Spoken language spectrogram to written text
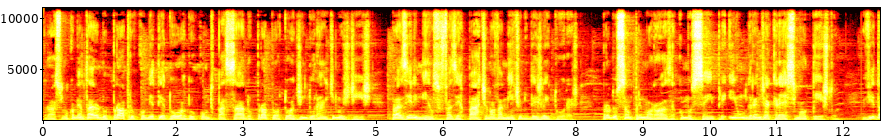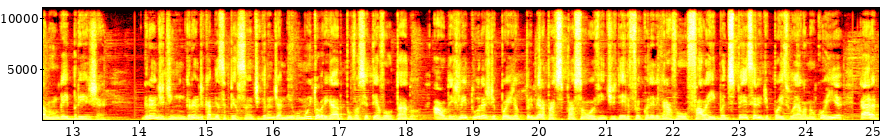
Próximo comentário do próprio cometedor do conto passado, o próprio autor Jim Duran, que nos diz: Prazer imenso fazer parte novamente do Desleituras. Produção primorosa, como sempre, e um grande acréscimo ao texto. Vida longa e breja. Grande Jim, grande cabeça pensante, grande amigo, muito obrigado por você ter voltado ao Desleituras. Depois da primeira participação ouvintes dele foi quando ele gravou o Fala aí Bud Spencer e depois o Ela Não Corria. Cara,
